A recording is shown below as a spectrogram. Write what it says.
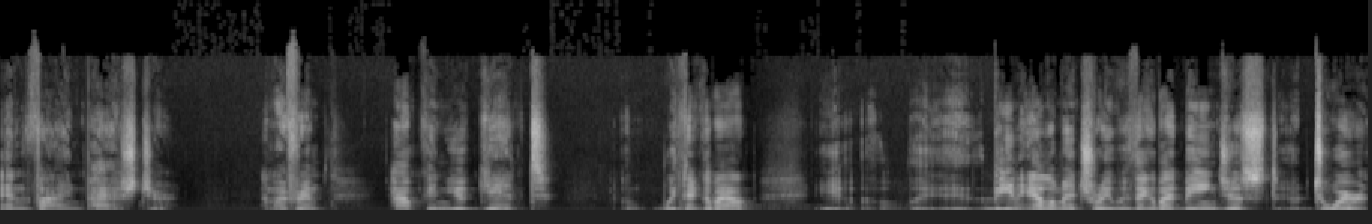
and find pasture. Now, my friend, how can you get? We think about being elementary, we think about being just to where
